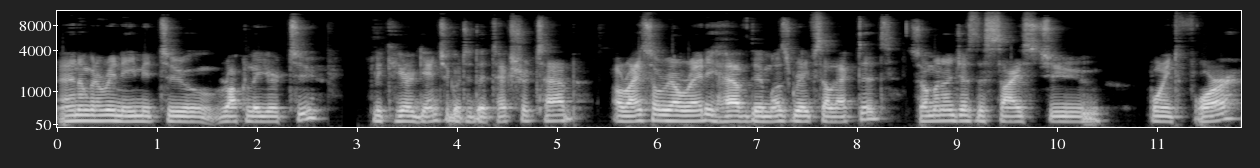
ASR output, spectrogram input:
and I'm to rename it to rock layer 2. Click here again to go to the texture tab. Alright, so we already have the Musgrave selected. So I'm to adjust the size to 0.4.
